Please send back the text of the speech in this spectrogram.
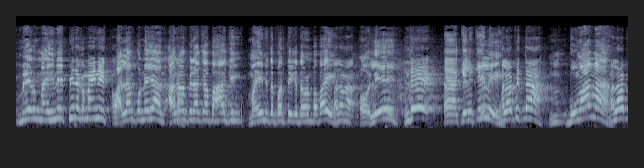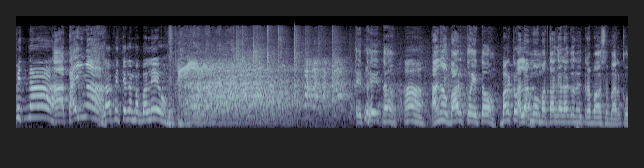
merong mainit. Pinakamainit. Oh. Alam ko na yan. Ano, ang pinakabahaging mainit na parte ng katawan ng babae? Ano nga? Oh, liig. Hindi. Ah, kilikili. Malapit na. Mm, Bunganga. Malapit na. Ah, tainga. Malapit ka na mabaliw. Ito, ito. Ah. Ano, barko ito. Barko to. Alam mo, matagal ako nagtrabaho sa barko.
